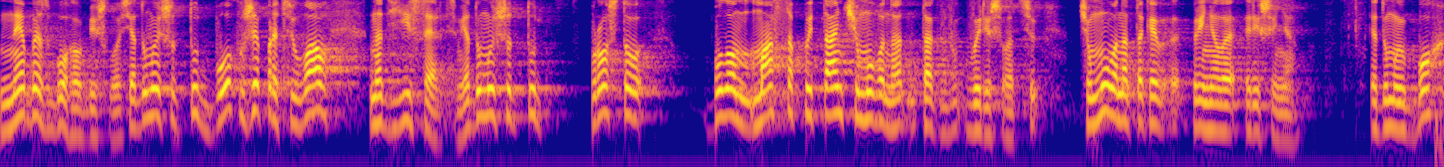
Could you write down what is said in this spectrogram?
не без Бога обійшлося. Я думаю, що тут Бог вже працював над її серцем. Я думаю, що тут просто було маса питань, чому вона так вирішила, чому вона таке прийняла рішення. Я думаю, Бог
